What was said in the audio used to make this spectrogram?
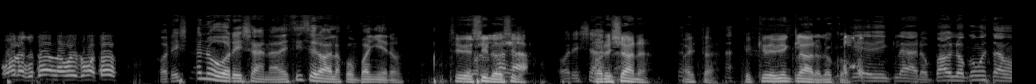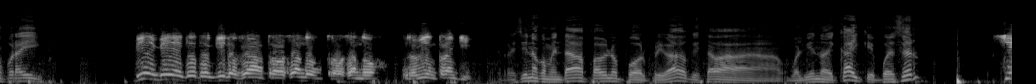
Hola, ¿qué tal, Nahuel? ¿Cómo estás? ¿Orellano o Orellana? Decíselo a los compañeros. Sí, decilo, decilo. Orellana. Orellana. Ahí está. Que quede bien claro, loco. Quede bien claro. Pablo, ¿cómo estamos por ahí? Bien, bien, todo tranquilo acá, trabajando, trabajando, pero bien, tranqui. Recién nos comentaba Pablo por privado que estaba volviendo de Caique, ¿puede ser? Sí,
